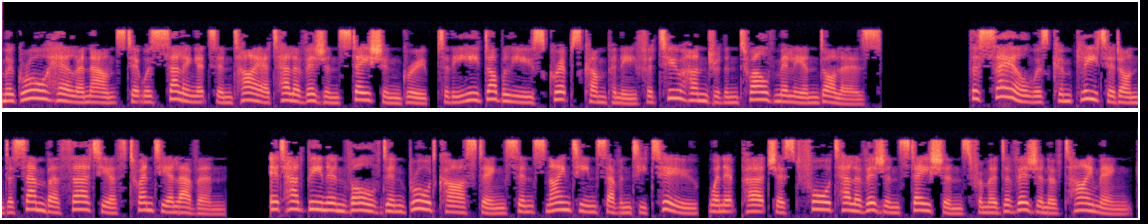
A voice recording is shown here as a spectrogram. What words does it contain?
McGraw-Hill announced it was selling its entire television station group to the EW Scripps Company for $212 million. The sale was completed on December 30, 2011. It had been involved in broadcasting since 1972, when it purchased four television stations from a division of Time Inc.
